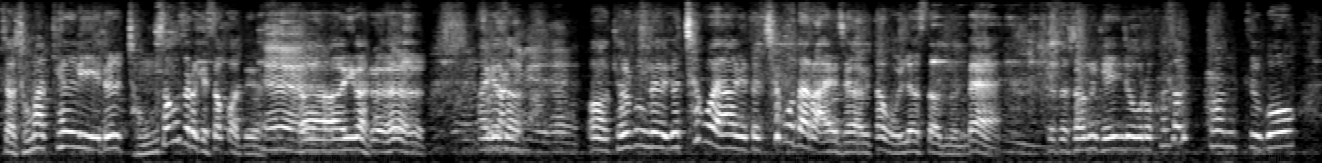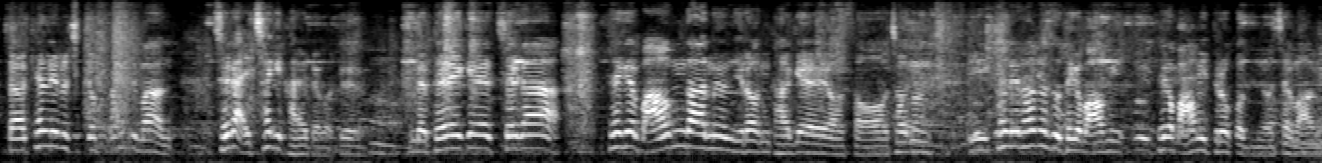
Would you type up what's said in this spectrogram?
저 정말 캘리를 정성스럽게 썼거든. 예. 어, 이거를. 아, 그래서 예. 어, 결국 내가 이거 최고야. 그래서 최고다를 아예 제가 딱 올렸었는데, 음. 그래서 저는 개인적으로 컨설턴트고, 제가 켈리를 직접 하지만, 제가 애착이 가야 되거든. 음. 근데 되게 제가 되게 마음 가는 이런 가게여서, 저는 이 켈리를 하면서 되게 마음이, 이- 되게 마음이 들었거든요. 제 마음이.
